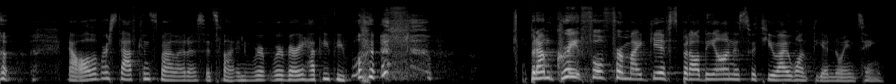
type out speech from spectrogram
now, all of our staff can smile at us, it's fine. We're, we're very happy people. But I'm grateful for my gifts, but I'll be honest with you, I want the anointing.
